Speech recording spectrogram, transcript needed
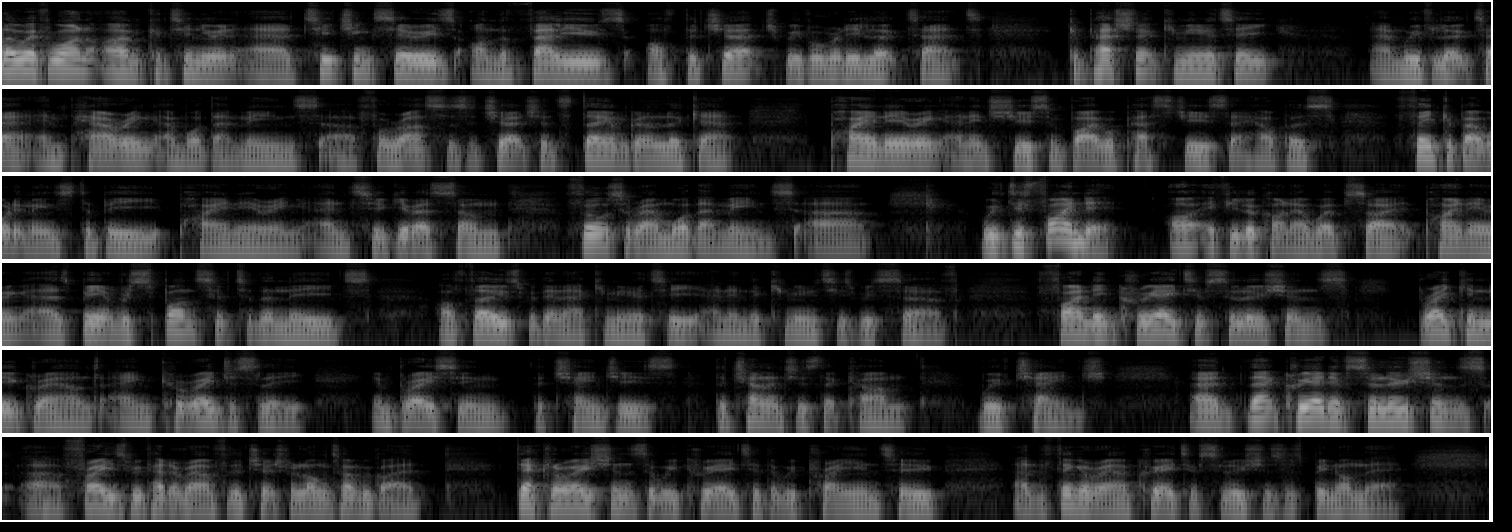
Hello, everyone. I'm continuing our teaching series on the values of the church. We've already looked at compassionate community and we've looked at empowering and what that means uh, for us as a church. And today I'm going to look at pioneering and introduce some Bible passages that help us think about what it means to be pioneering and to give us some thoughts around what that means. Uh, we've defined it if you look on our website, pioneering as being responsive to the needs of those within our community and in the communities we serve, finding creative solutions, breaking new ground, and courageously embracing the changes, the challenges that come with change. And that creative solutions uh, phrase we've had around for the church for a long time. We've got our declarations that we created that we pray into, and the thing around creative solutions has been on there.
